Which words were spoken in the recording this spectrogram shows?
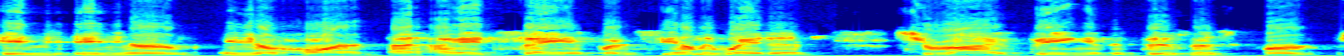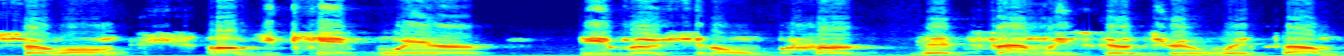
in in your in your heart. I, I hate to say it, but it's the only way to survive being in the business for so long. Um, you can't wear the emotional hurt that families go through with um,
